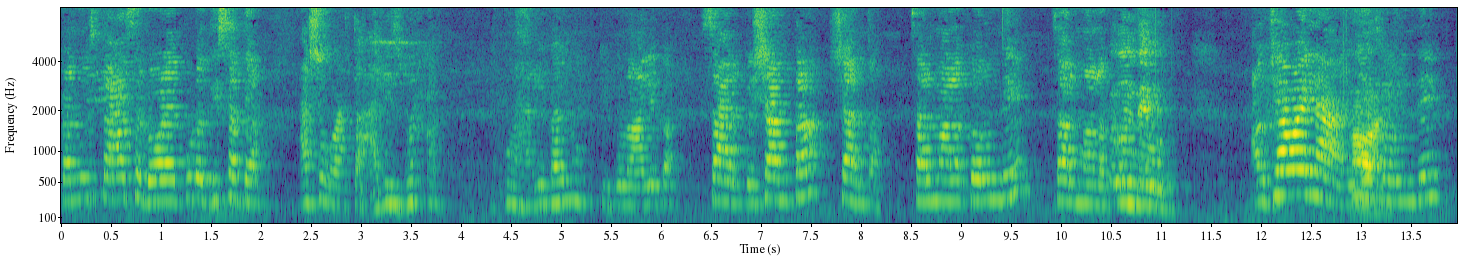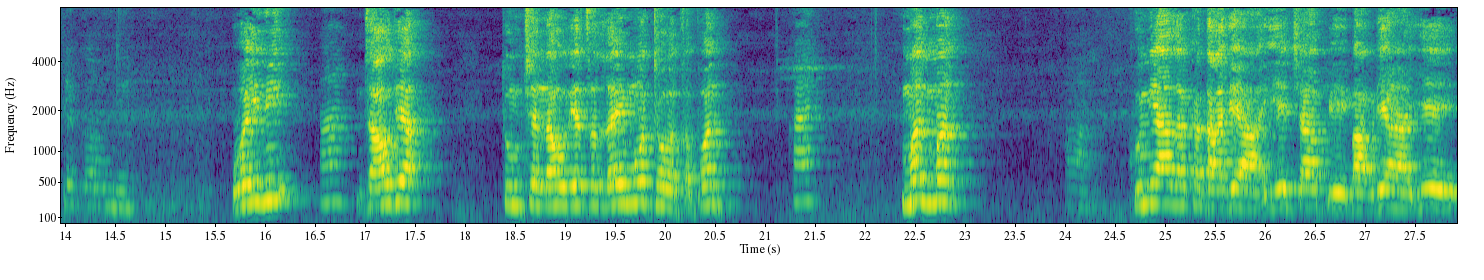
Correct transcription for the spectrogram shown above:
का नुसतं असं डोळ्या पुढं दिसत त्या असं वाटतं आलीच बर का? तिकडून आले काय नो तिकडून आले का? सारखं शांता शांता. चाल मला करून दे. चाल मला करून दे मग. अहो जेवायला. हे हा. करून दे ते करून दे. वहिनी हा? जाऊ द्या. तुमच्या नवऱ्याचं लय मोठं होतं पण. काय? मन मन. कुणी आलं का दाद्या ये चहा पे बावड्या ये.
